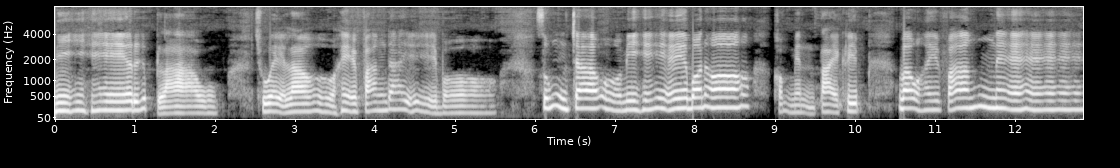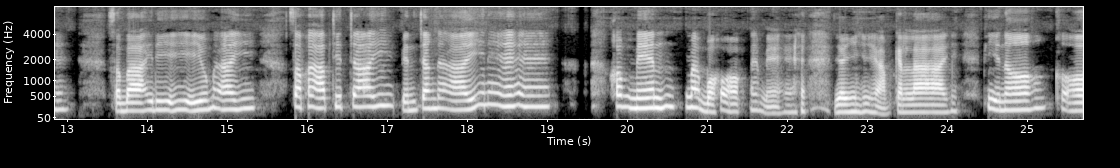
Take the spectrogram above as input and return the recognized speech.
มีหรือเปล่า ช่วยเล่าให้ฟังได้บ่ ซุ้มเจ้ามีเฮบ่นอคอมเมนต์ใต้คลิป เว้าให้ฟังแน่ สบายดีอยู่ไหม สภาพจิตใจเป็นจังไดแน่ คอมเมนต์มาบอกแม่แม่อย่าเงียบกันลาย พี่น้องขอ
